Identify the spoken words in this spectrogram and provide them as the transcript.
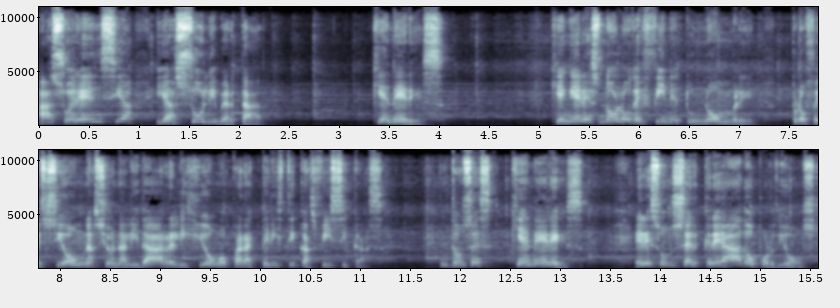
a su herencia y a su libertad. ¿Quién eres? Quién eres no lo define tu nombre, profesión, nacionalidad, religión o características físicas. Entonces, ¿quién eres? Eres un ser creado por Dios,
